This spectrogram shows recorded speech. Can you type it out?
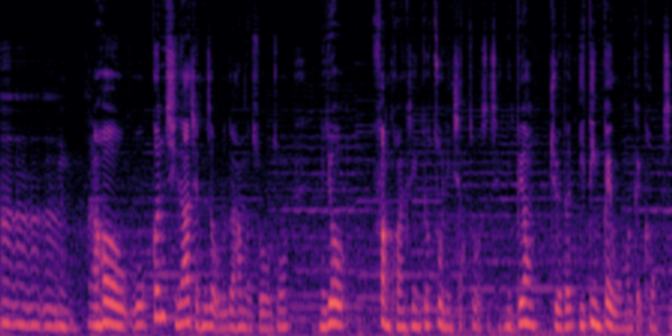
嗯嗯嗯嗯，嗯，然后我跟其他显示者，我都跟他们说，我说你就放宽心，你就做你想做的事情，你不用觉得一定被我们给控制。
